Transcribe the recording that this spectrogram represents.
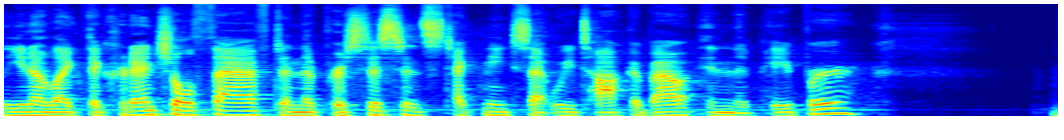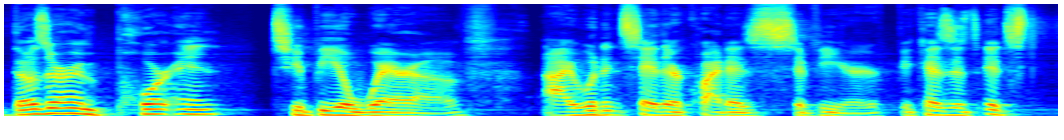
you know like the credential theft and the persistence techniques that we talk about in the paper, those are important to be aware of I wouldn't say they're quite as severe because it's, it's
